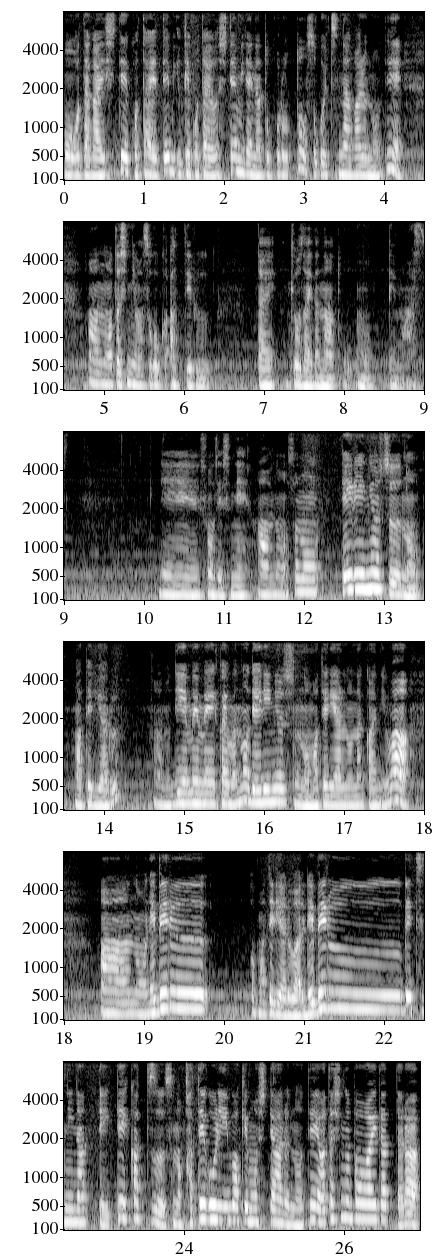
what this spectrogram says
をお互いして答えて受け答えをしてみたいなところとすごいつながるのであの私にはすごく合ってる教材だなと思ってます。でそうですね。あのそのデイリーニュースのマテリアルあの DMMA 会話のデイリーニュースのマテリアルの中にはあのレベルマテリアルはレベル別になっていてかつそのカテゴリー分けもしてあるので私の場合だったら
